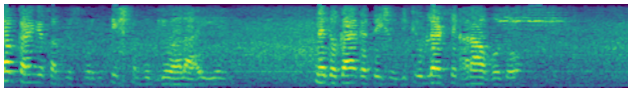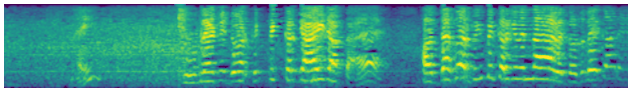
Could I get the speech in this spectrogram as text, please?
तब कहेंगे सत्य स्फूर्ति तीक्ष्ण बुद्धि वाला है ये। नहीं तो क्या कहते ट्यूबलाइट से खराब हो तो। नहीं ट्यूबलाइट भी दो बार फिक फिक करके आ ही जाता है। और दस बार फिक फिक करके ना आवे तो, तो बेकार है।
